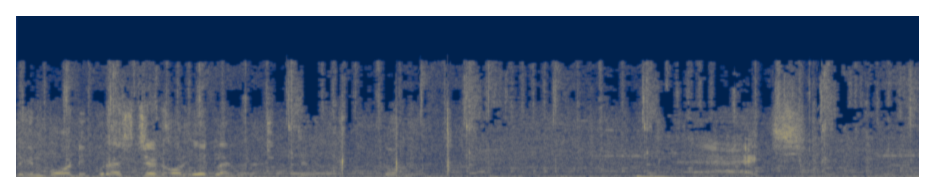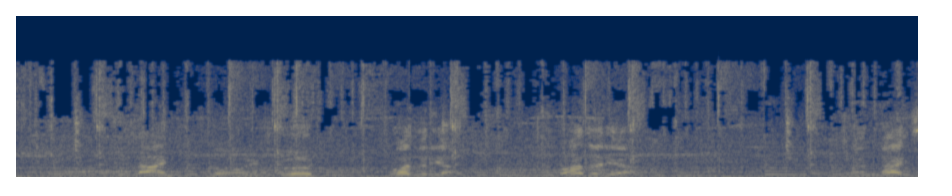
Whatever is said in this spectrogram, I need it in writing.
लेकिन बॉडी पूरा स्ट्रेट और एक लाइन में रहेगा। तो लाइन तो गुड बहुत बढ़िया। बहुत बढ़िया। नाइस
